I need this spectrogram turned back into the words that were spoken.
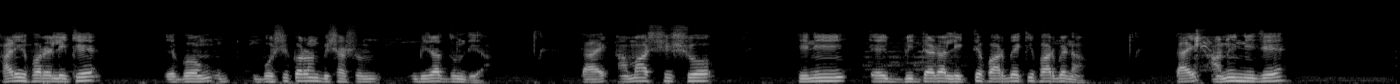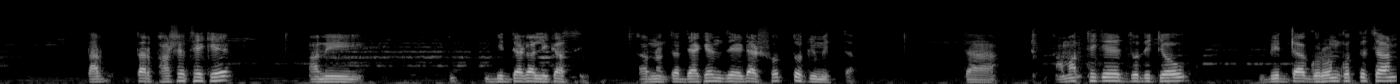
হাড়ি পরে লিখে এবং বশীকরণ বিশাসন বিরাজন দিয়া। তাই আমার শিষ্য, তিনি এই বিদ্যাটা লিখতে পারবে কি পারবে না তাই আমি নিজে তার তার ফাঁসে থেকে আমি বিদ্যাটা লিখাচ্ছি। আপনারা দেখেন যে এটা সত্য কি মিথ্যা। তা আমার থেকে যদি কেউ বিদ্যা গ্রহণ করতে চান,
